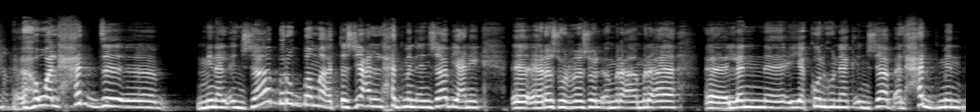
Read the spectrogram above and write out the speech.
نعم. هو الحد آه، من الإنجاب ربما التشجيع على الحد من الإنجاب يعني آه، رجل رجل امرأة امرأة آه، لن يكون هناك إنجاب الحد من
